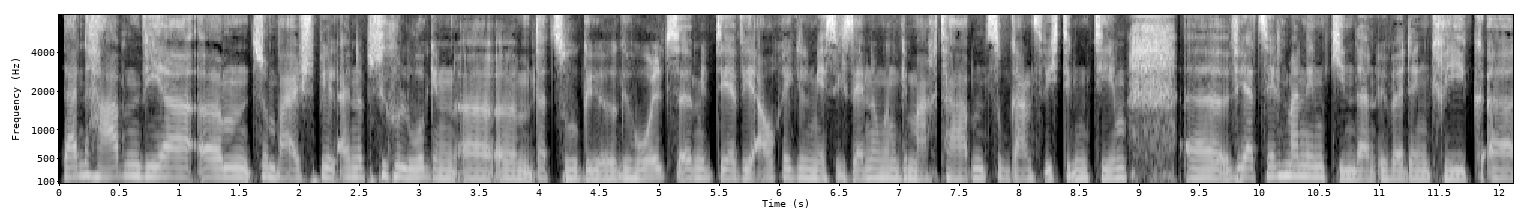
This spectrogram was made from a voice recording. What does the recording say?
Dann haben wir ähm, zum Beispiel eine Psychologin äh, ähm, dazu ge geholt, äh, mit der wir auch regelmäßig Sendungen gemacht haben zu ganz wichtigen Themen. Äh, wie erzählt man den Kindern über den Krieg, äh,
